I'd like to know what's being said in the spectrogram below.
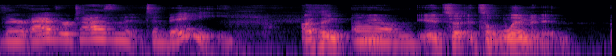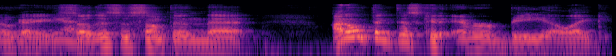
they're advertising it to be. I think you- Um, it's a, it's a limited. Okay, Yeah. so this is something that I don't think this could ever be a like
